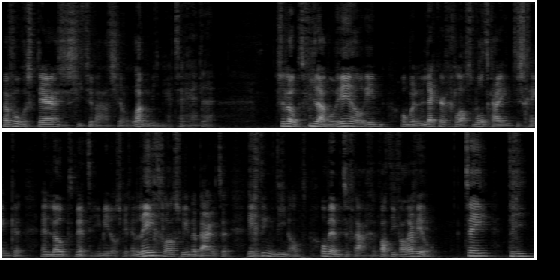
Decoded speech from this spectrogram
maar volgens Claire is de situatie al lang niet meer te redden. Ze loopt Villa Morero in om een lekker glas wodka in te schenken en loopt met inmiddels weer een leeg glas weer naar buiten richting Wienand om hem te vragen wat hij van haar wil. Twee, drie,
